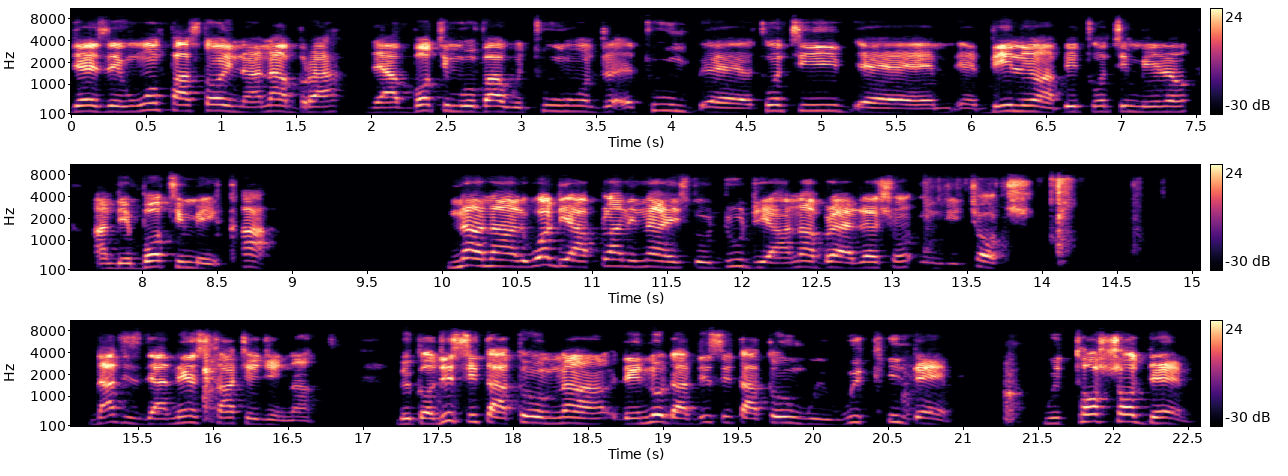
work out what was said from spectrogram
there's a one pastor in Anambra they have bought him over with 200 two, uh, 20 uh, billion a bit 20 million and they bought him a car. Now now what they are planning now is to do the Anambra election in the church. That is their next strategy now. Because this sit at home now they know that this sit at home will weaken them will torture them.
